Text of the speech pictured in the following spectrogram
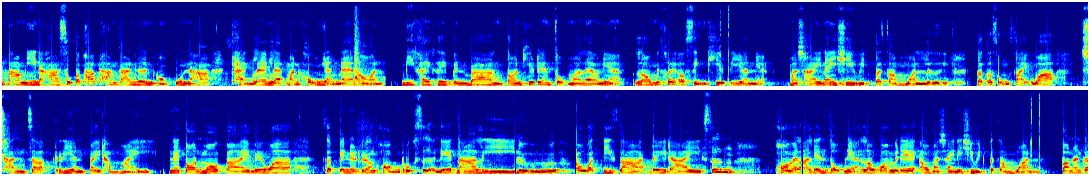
ำตามนี้นะคะ สุขภาพทางการเงินของคุณนะคะ แข็งแรงและมั่นคงอย่างแน่นอน มีใครเคยเป็นบ้าง ตอนที่เรียนจบมาแล้วเนี่ย เราไม่เคยเอาสิ่งที่เรียนเนี่ยมาใช้ในชีวิตประจำวันเลย แล้วก็สงสัยว่าฉันจะเรียนไปทำไม ในตอนมปลายไม่ว่าจะเป็นในเรื่องของรูปเสือเนตรนารีหรือประวัติศาสตร์ใด ๆ ซึ่ง พอเวลาเรียนจบเนี่ยเราก็ไม่ได้เอามาใช้ในชีวิตประจำวัน ตอนนั้นก็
